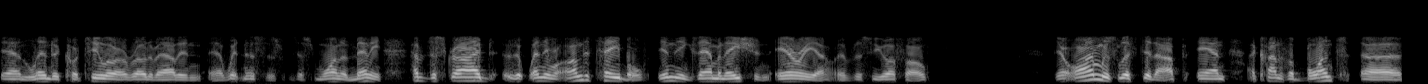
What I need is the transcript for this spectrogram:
and Linda Cortile wrote about in uh, Witness is just one of many, have described that when they were on the table in the examination area of this UFO, their arm was lifted up and a kind of a blunt. Uh,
